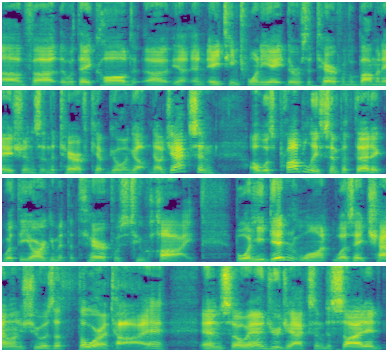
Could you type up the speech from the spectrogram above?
of uh, what they called uh, in 1828 there was a tariff of abominations and the tariff kept going up. Now Jackson uh, was probably sympathetic with the argument that the tariff was too high, but what he didn't want was a challenge to his authority, and so Andrew Jackson decided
